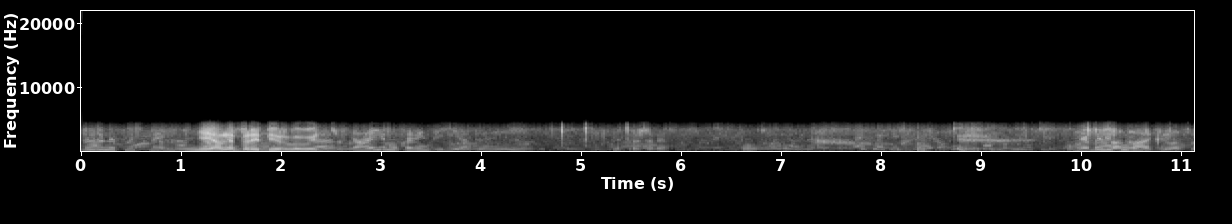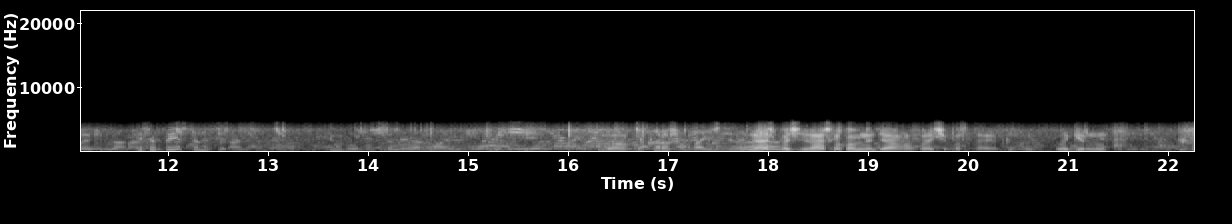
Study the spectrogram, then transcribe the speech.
Дуже несмачненькі. Я не перебірливий. Дай йому, хай він п'є, а то він не проживе. Треба лікувати. Ти що стоїш там на сьогодні? Тим більше. Це ненормально. Да. Я в хорошому плані що ти Знаешь, поч- знаешь, какой у меня диагноз врачи поставят? Лагернут.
